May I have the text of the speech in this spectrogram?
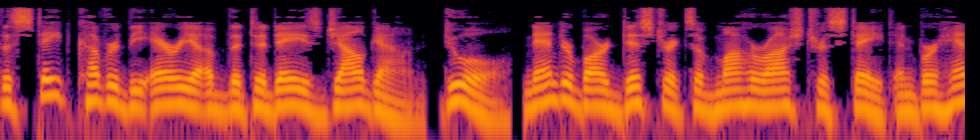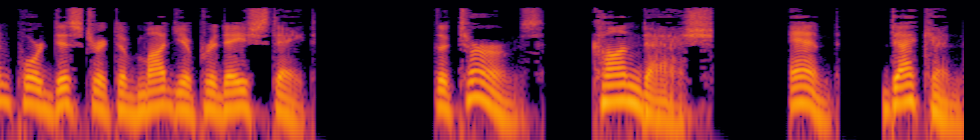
The state covered the area of the today's Jalgaon, Dhule, Nandurbar districts of Maharashtra state and Burhanpur district of Madhya Pradesh state. The terms, Khandesh and Deccan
